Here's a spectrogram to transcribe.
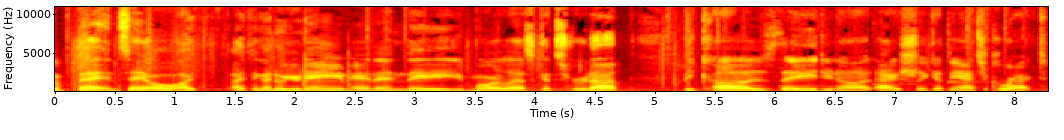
a bet and say, "Oh, I I think I know your name," and then they more or less get screwed up because they do not actually get the answer correct.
